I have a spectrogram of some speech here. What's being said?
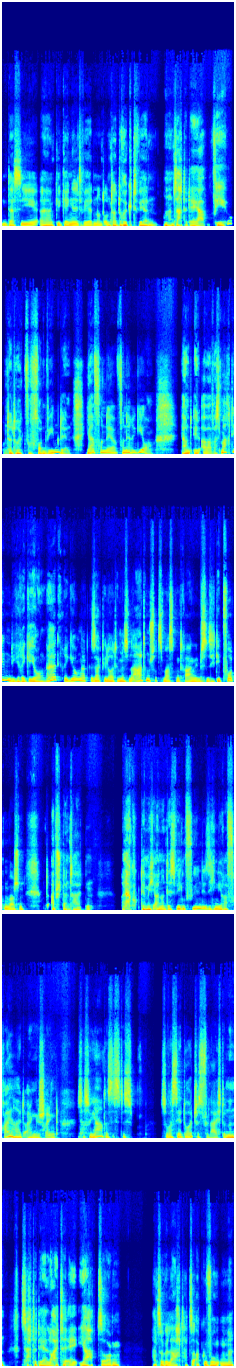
dass sie äh, gegängelt werden und unterdrückt werden. Und dann sagte der, ja, wie unterdrückt? Von wem denn? Ja, von der, von der Regierung. Ja, und, äh, aber was macht denn die Regierung? Naja, die Regierung hat gesagt, die Leute müssen Atemschutzmasken tragen, die müssen sich die Pfoten waschen und Abstand halten. Und da guckt er mich an und deswegen fühlen die sich in ihrer Freiheit eingeschränkt. Ich sag so, ja, das ist das sowas sehr Deutsches vielleicht. Und dann sagte der, Leute, ey, ihr habt Sorgen. Hat so gelacht, hat so abgewunken. Ne?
